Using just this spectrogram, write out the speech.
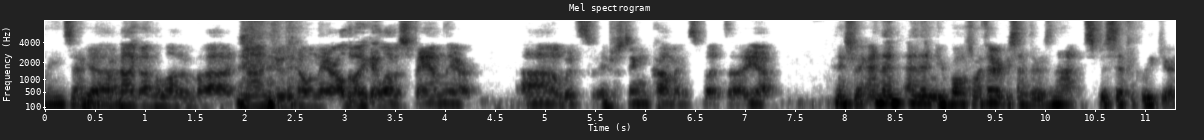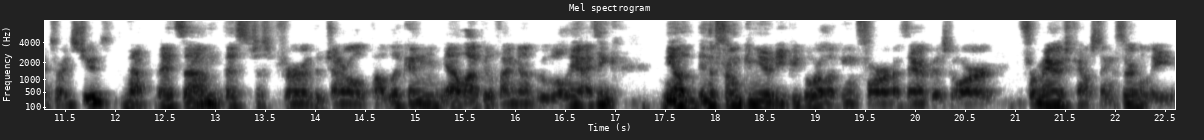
means. And, yeah, uh, I've not gotten a lot of uh, non-Jews going there, although I get a lot of spam there uh, with interesting comments. But uh, yeah, Interesting. And then and then your Baltimore Therapy Center is not specifically geared towards Jews. no, that's um, that's just for the general public, and yeah, a lot of people find me on Google. I think you know in the Frum community, people who are looking for a therapist or for marriage counseling, certainly,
